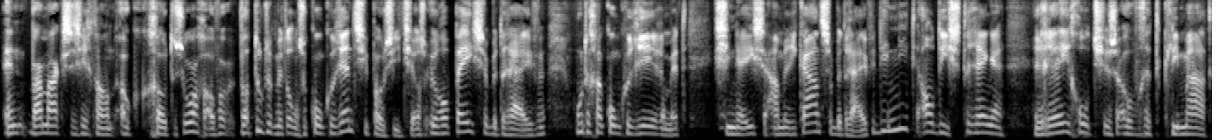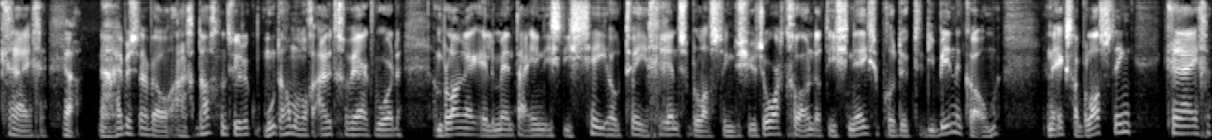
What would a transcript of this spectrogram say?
En waar maken ze zich dan ook grote zorgen over? Wat doet het met onze concurrentiepositie? Als Europese bedrijven moeten gaan concurreren met Chinese, Amerikaanse bedrijven, die niet al die strenge regeltjes over het klimaat krijgen. Ja. Nou, hebben ze daar wel aan gedacht natuurlijk. Moet allemaal nog uitgewerkt worden. Een belangrijk element daarin is die CO2-grensbelasting. Dus je zorgt gewoon dat die Chinese producten die binnenkomen... een extra belasting krijgen.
